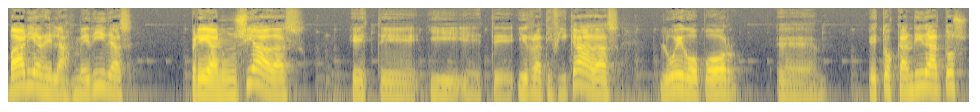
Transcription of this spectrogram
varias de las medidas preanunciadas este, y, este, y, ratificadas luego por eh, estos candidatos,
